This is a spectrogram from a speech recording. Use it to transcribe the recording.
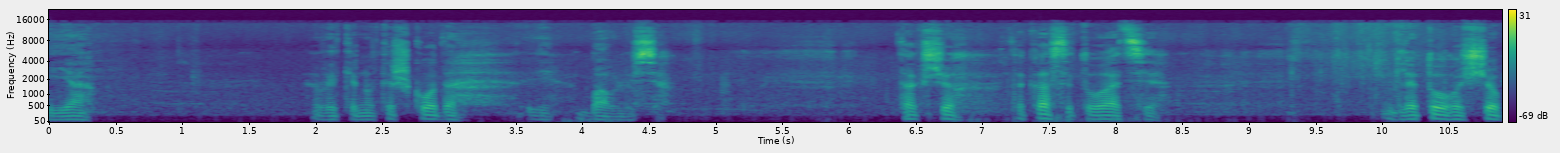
і я викинути шкода і бавлюся. Так що така ситуація для того, щоб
